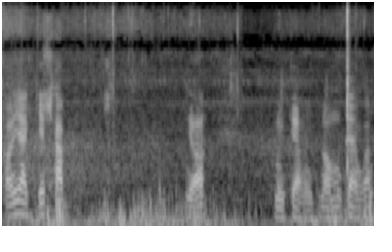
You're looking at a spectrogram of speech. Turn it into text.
ขออนุญาตเก็บครับ เดี๋ยวมึงแต้มพี่น้องมึงแต้มก่อน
